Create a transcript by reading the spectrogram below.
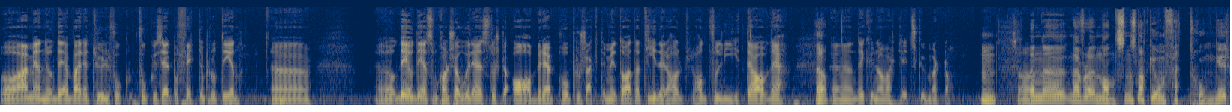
Og jeg mener jo det er bare tull. Fok fokusert på fett og protein. Uh, uh, Det er jo det som kanskje har vært det største aberet på prosjektet mitt, og at jeg tidligere har hatt for lite av det. Ja. Det kunne ha vært litt skummelt, da. Mm. Men nei, for Nansen snakker jo om fetthunger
